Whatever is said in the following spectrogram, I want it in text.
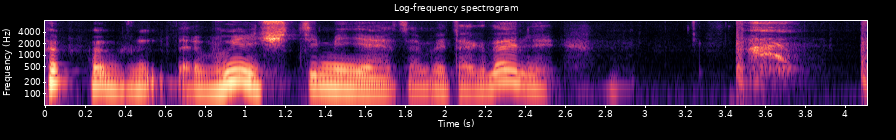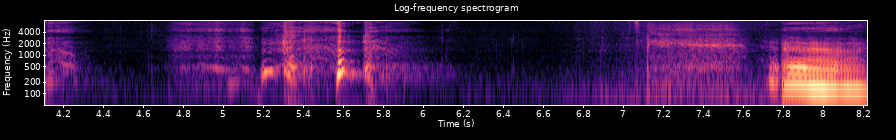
вылечите меня там, и так далее. Э,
